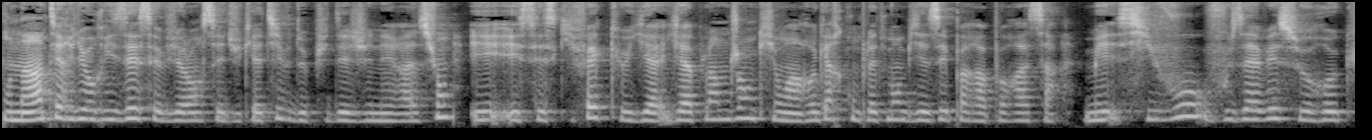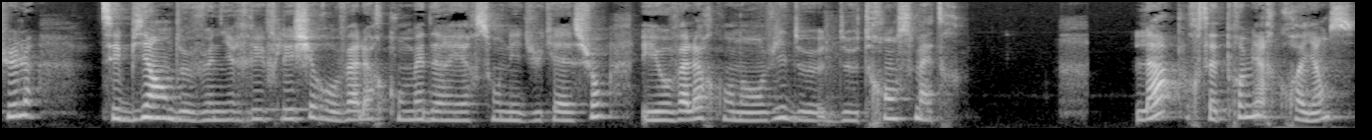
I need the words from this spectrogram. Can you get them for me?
On a intériorisé ces violences éducatives depuis des générations et, c'est ce qui fait qu'il y, a plein de gens qui ont un regard complètement biaisé par rapport à ça. Mais si vous, vous avez ce recul, c'est bien de venir réfléchir aux valeurs qu'on met derrière son éducation et aux valeurs qu'on a envie de, transmettre. Là, pour cette première croyance,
